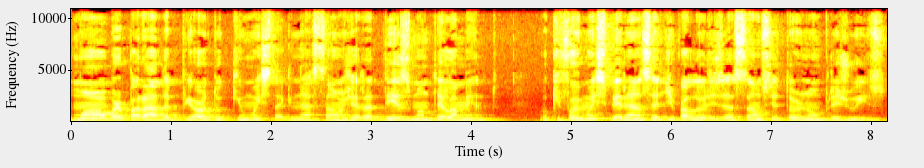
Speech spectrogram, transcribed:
Uma obra parada, pior do que uma estagnação, gera desmantelamento. O que foi uma esperança de valorização se tornou um prejuízo.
